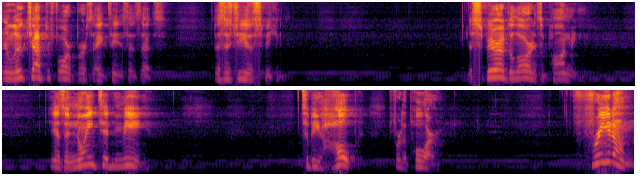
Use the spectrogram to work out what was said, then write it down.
In Luke chapter 4, verse 18, it says this. This is Jesus speaking. The Spirit of the Lord is upon me. He has anointed me to be hope for the poor, freedom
